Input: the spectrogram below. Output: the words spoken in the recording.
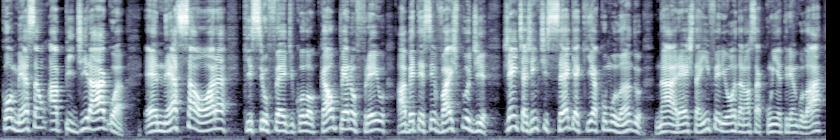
começam a pedir água é nessa hora que se o Fed colocar o pé no freio, a BTC vai explodir. Gente, a gente segue aqui acumulando na aresta inferior da nossa cunha triangular.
